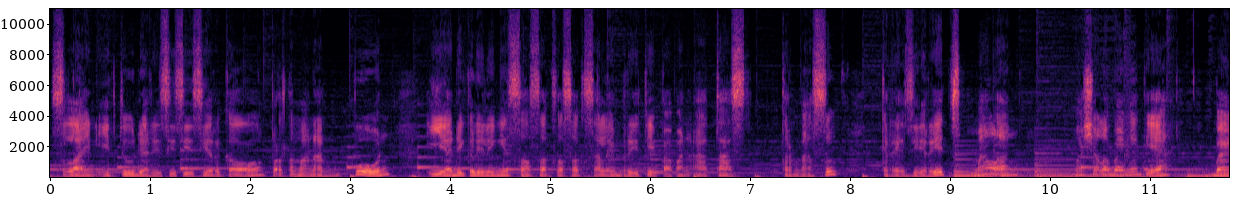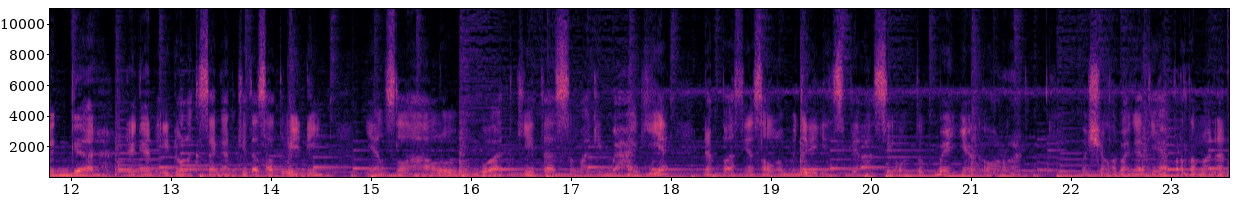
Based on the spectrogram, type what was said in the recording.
Selain itu dari sisi circle pertemanan pun, ia dikelilingi sosok-sosok selebriti papan atas, termasuk Crazy Rich Malang. Masya Allah banget ya. Bangga dengan idola kesayangan kita satu ini, yang selalu membuat kita semakin bahagia dan pastinya selalu menjadi inspirasi untuk banyak orang. Masya Allah banget ya pertemanan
